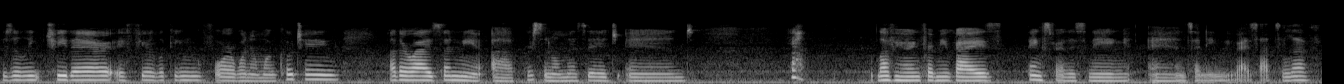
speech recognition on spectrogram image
there's a link tree there if you're looking for one on one coaching. Otherwise, send me a personal message and yeah, love hearing from you guys. Thanks for listening and sending you guys lots of love.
